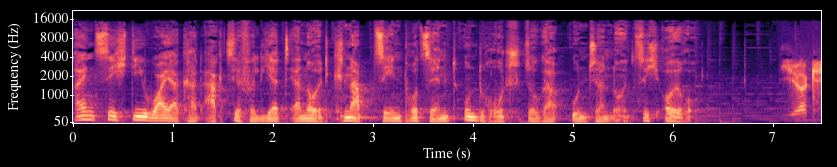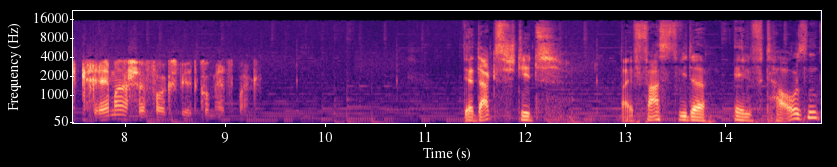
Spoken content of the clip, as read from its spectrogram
Einzig die Wirecard-Aktie verliert erneut knapp 10 Prozent und rutscht sogar unter 90 Euro. Jörg Krämer, Chefvolkswirt Commerzbank. Der DAX steht bei fast wieder 11.000.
